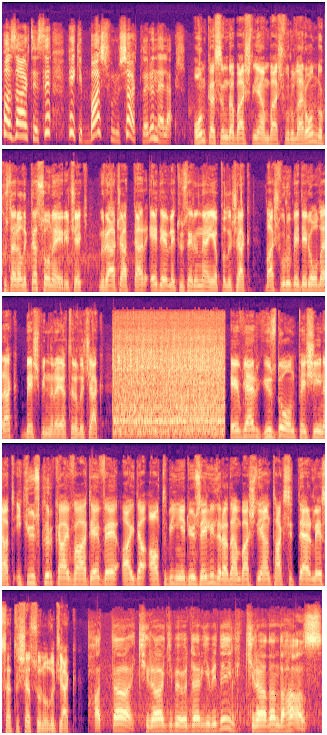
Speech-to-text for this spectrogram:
pazartesi. Peki başvuru şartları neler? 10 Kasım'da başlayan başvurular 19 Aralık'ta sona erecek. Müracaatlar E-Devlet üzerinden yapılacak. Başvuru bedeli olarak 5 bin lira yatırılacak. Evler %10 peşinat, 240 ay vade ve ayda 6750 liradan başlayan taksitlerle satışa sunulacak. Hatta kira gibi öder gibi değil, kiradan daha az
